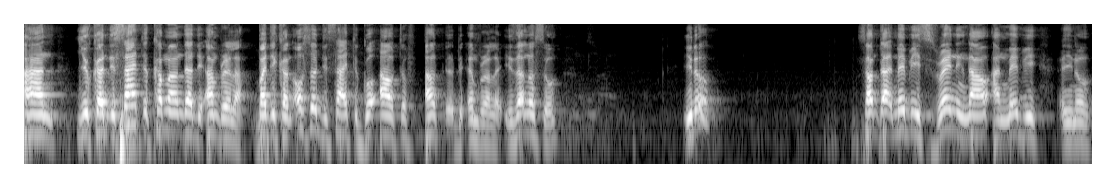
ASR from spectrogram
and you can decide to come under the umbrella, but you can also decide to go out of out of the umbrella. Is that not so? You know? Sometimes maybe it's raining now, and maybe, you know,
